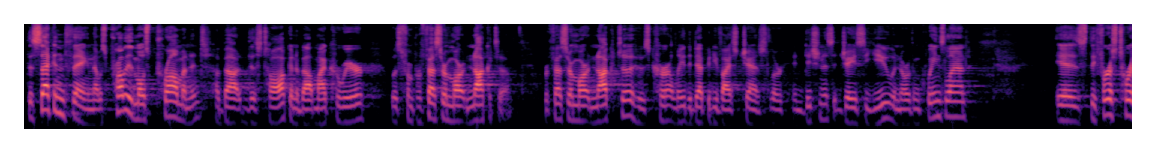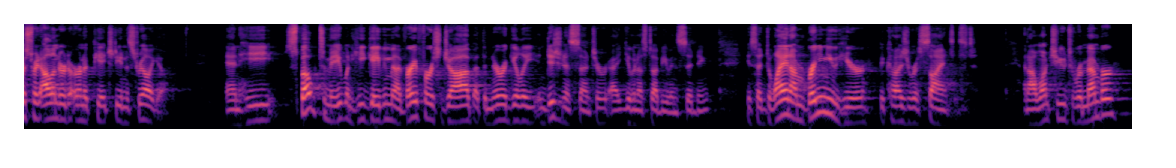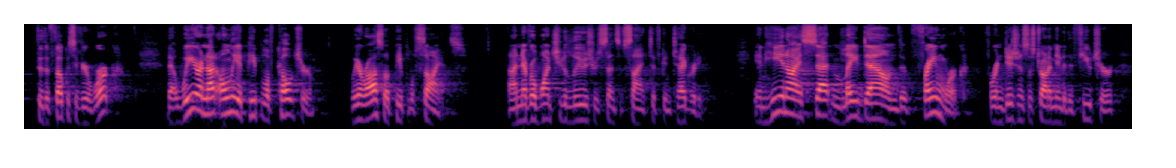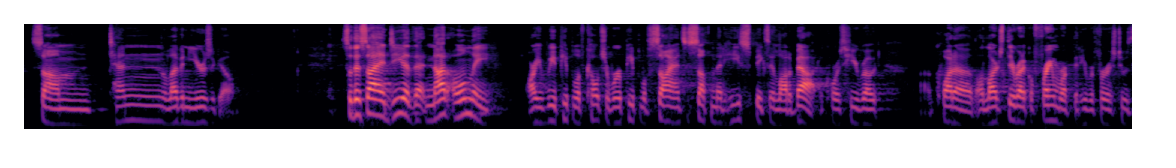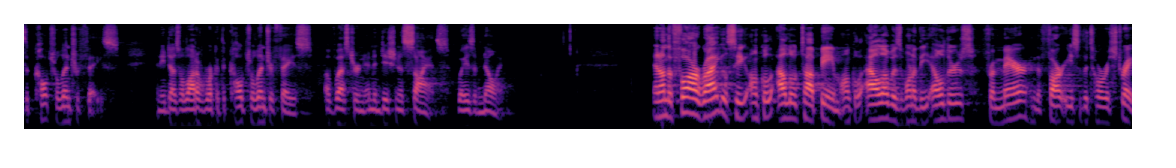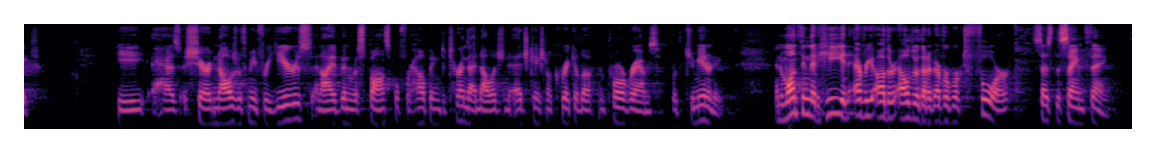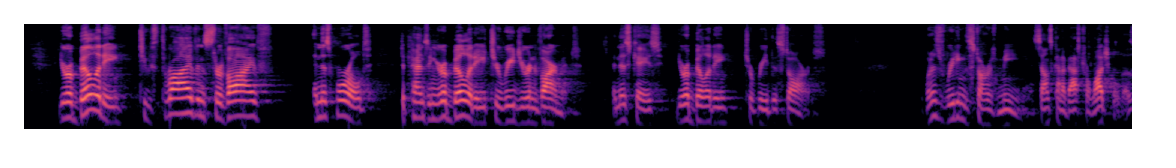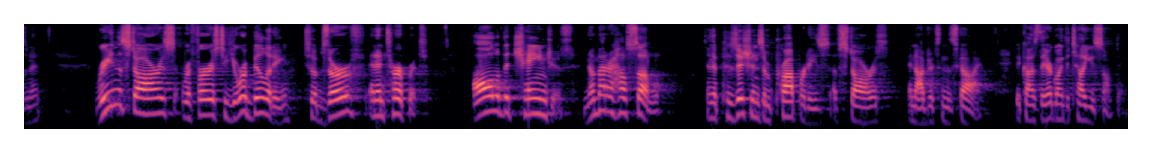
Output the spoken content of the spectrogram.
The second thing that was probably the most prominent about this talk and about my career was from Professor Martin Nakata. Professor Martin Nakata, who's currently the Deputy Vice Chancellor Indigenous at JCU in Northern Queensland, is the first Torres Strait Islander to earn a PhD in Australia. And he spoke to me when he gave me my very first job at the Nura Gili Indigenous Center at UNSW in Sydney. He said, Duane, I'm bringing you here because you're a scientist. And I want you to remember, through the focus of your work, that we are not only a people of culture, we are also a people of science. And I never want you to lose your sense of scientific integrity. And he and I sat and laid down the framework for Indigenous astronomy into the future some 10, 11 years ago. So, this idea that not only are we people of culture, we're people of science, is something that he speaks a lot about. Of course, he wrote quite a, a large theoretical framework that he refers to as the cultural interface. And he does a lot of work at the cultural interface of Western and Indigenous science, ways of knowing. And on the far right, you'll see Uncle Alo Tapim. Uncle Alo was one of the elders from Mer in the far east of the Torres Strait. He has shared knowledge with me for years, and I have been responsible for helping to turn that knowledge into educational curricula and programs for the community. And one thing that he and every other elder that I've ever worked for says the same thing. Your ability to thrive and survive in this world depends on your ability to read your environment. In this case, your ability to read the stars. What does reading the stars mean? It sounds kind of astrological, doesn't it? Reading the stars refers to your ability to observe and interpret all of the changes, no matter how subtle, in the positions and properties of stars and objects in the sky, because they are going to tell you something.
